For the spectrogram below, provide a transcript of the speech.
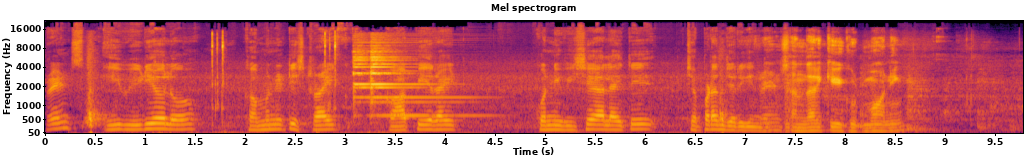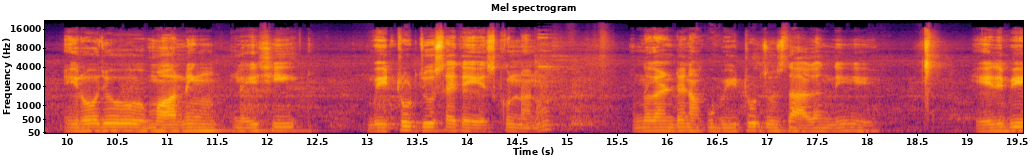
ఫ్రెండ్స్ ఈ వీడియోలో కమ్యూనిటీ స్ట్రైక్ కాపీరైట్ కొన్ని విషయాలు అయితే చెప్పడం జరిగింది. ఫ్రెండ్స్ అందరికీ గుడ్ మార్నింగ్ ఈరోజు మార్నింగ్ లేచి బీట్రూట్ జ్యూస్ అయితే వేసుకున్నాను. ఎందుకంటే నాకు బీట్రూట్ జ్యూస్ తాగంది. ఏది బి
